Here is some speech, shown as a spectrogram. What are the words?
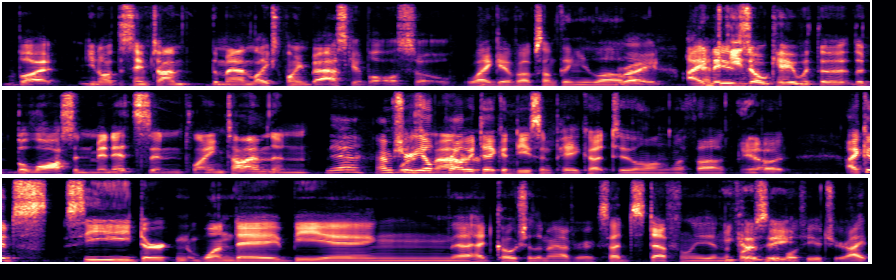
But you know, at the same time, the man likes playing basketball, so Why give up something you love? right. I and do, if he's okay with the, the the loss in minutes and playing time, then Yeah, I'm sure he'll probably take a decent pay cut too, along with that. Yeah. But I could s- see Dirk one day being the head coach of the Mavericks. That's definitely in the He foreseeable future. I,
